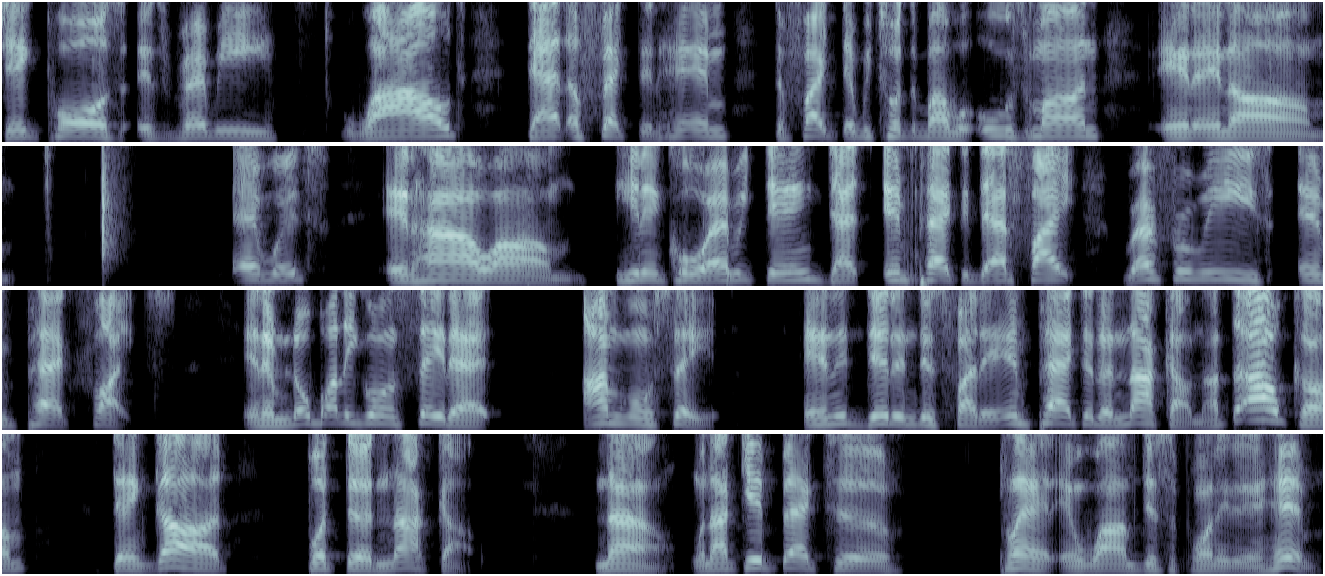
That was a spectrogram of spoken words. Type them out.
Jake Paul's is very wild. That affected him. The fight that we talked about with Usman and and um Edwards and how um he didn't call everything that impacted that fight. Referees impact fights. And if nobody gonna say that, I'm gonna say it. And it did in this fight. It impacted a knockout, not the outcome, thank God, but the knockout. Now, when I get back to Plant and why I'm disappointed in him.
